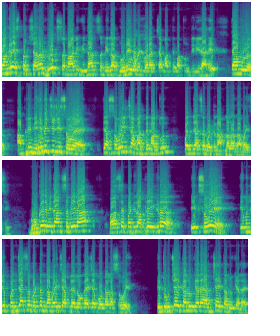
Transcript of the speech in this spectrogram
काँग्रेस पक्षानं लोकसभा आणि विधानसभेला दोन्ही उमेदवारांच्या माध्यमातून दिलेली आहे त्यामुळं आपली नेहमीची जी सवय आहे त्या सवयीच्या माध्यमातून पंजाचं बटन आपल्याला दाबायचंय. भोकर विधानसभेला बाळासाहेब पाटील आपल्या इकडं एक सवय आहे ते म्हणजे पंजाचं बटन दाबायची आपल्या लोकांच्या बोटाला सवय ते तुमच्याही तालुक्याला आहे आमच्याही तालुक्याला आहे.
